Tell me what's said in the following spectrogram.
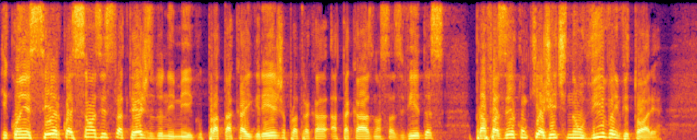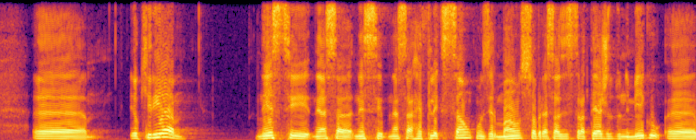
que conhecer quais são as estratégias do inimigo para atacar a igreja, para atacar, atacar, as nossas vidas, para fazer com que a gente não viva em vitória. É, eu queria, nesse, nessa, nesse, nessa reflexão com os irmãos sobre essas estratégias do inimigo, é,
